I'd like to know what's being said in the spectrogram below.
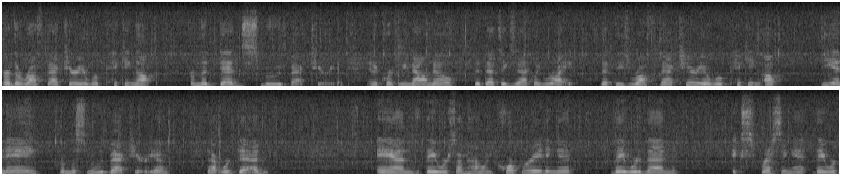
or the rough bacteria, were picking up from the dead smooth bacteria. And of course, we now know that that's exactly right, that these rough bacteria were picking up DNA from the smooth bacteria that were dead, and they were somehow incorporating it. They were then expressing it. They were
